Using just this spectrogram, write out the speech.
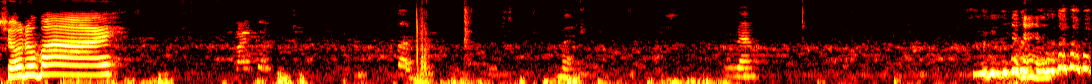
शोनू बाय Bye.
